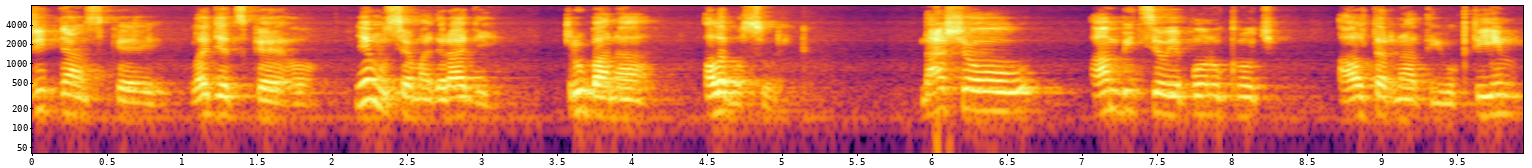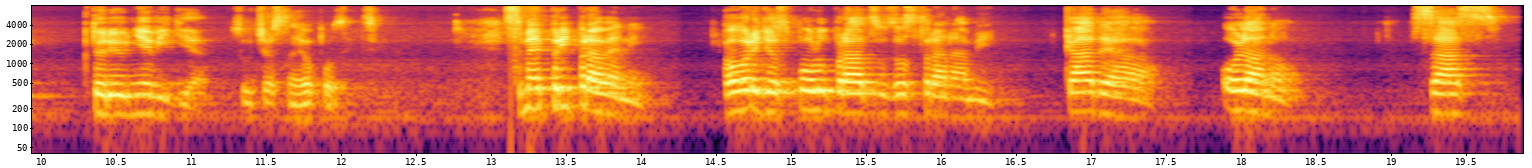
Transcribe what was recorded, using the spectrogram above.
Žitňanskej, Ledeckého nemusia mať radi Trubana alebo Sulíka. Našou ambíciou je ponúknuť alternatívu k tým, ktorí ju nevidia v súčasnej opozícii. Sme pripravení hovoriť o spoluprácu so stranami KDH, Oľano, SAS,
